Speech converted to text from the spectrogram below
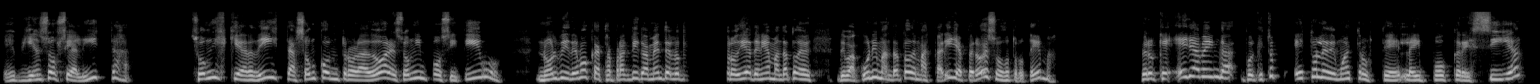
es bien socialista, son izquierdistas, son controladores, son impositivos. No olvidemos que hasta prácticamente el otro día tenía mandato de, de vacuna y mandato de mascarilla, pero eso es otro tema. Pero que ella venga, porque esto, esto le demuestra a usted la hipocresía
